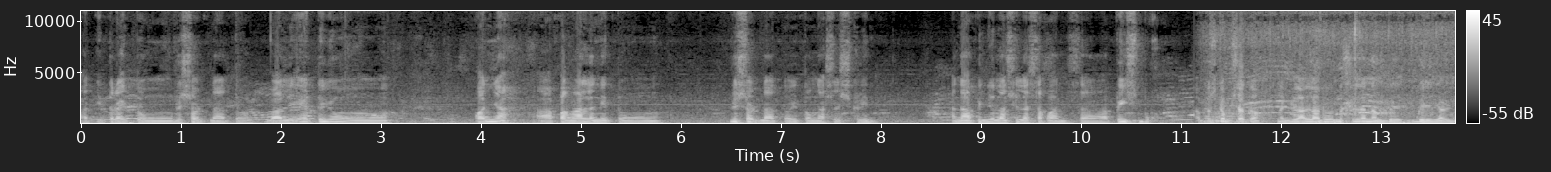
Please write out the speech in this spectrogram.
at itry itong resort na to. Bali, ito yung kanya, ah, pangalan nitong resort na to, itong nasa screen. Hanapin nyo lang sila sa kwan, sa Facebook. Tapos kabsa to, naglalaro na sila ng bil- billiard.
